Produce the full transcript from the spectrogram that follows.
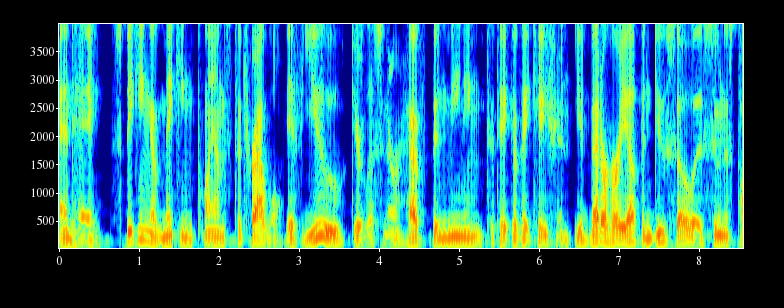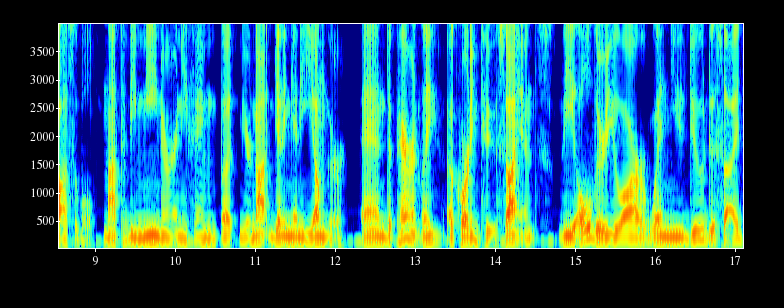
And hey, speaking of making plans to travel, if you, dear listener, have been meaning to take a vacation, you'd better hurry up and do so as soon as possible. Not to be mean or anything, but you're not getting any younger. And apparently, according to science, the older you are when you do decide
